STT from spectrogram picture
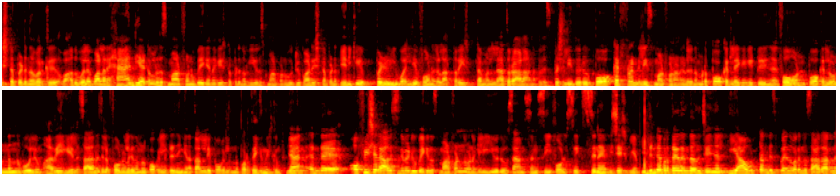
ഇഷ്ടപ്പെടുന്നവർക്ക് അതുപോലെ വളരെ ഹാൻഡി ആയിട്ടുള്ള ഒരു സ്മാർട്ട് ഫോൺ ഉപയോഗിക്കാനൊക്കെ ഇഷ്ടപ്പെടുന്നവർക്ക് ഈ ഒരു സ്മാർട്ട് ഫോൺ ഒരുപാട് ഇഷ്ടപ്പെടും. എനിക്ക് എപ്പോഴും ഈ വലിയ ഫോണുകൾ അത്ര ഇഷ്ടമല്ലാത്ത ഒരാളാണ്. എസ്പെഷ്യലി ഇതൊരു പോക്കറ്റ് ഫ്രണ്ട്ലി സ്മാർട്ട് ഫോണാണ് നമ്മുടെ പോക്കറ്റിലേക്ക് ഇട്ട് കഴിഞ്ഞാൽ ഫോൺ പോക്കറ്റിൽ ഉണ്ടെന്ന് പോലും അറിയുകയില്ല. സാധാരണ ചില ഫോണുകളൊക്കെ നമ്മൾ പോക്കറ്റിൽ ഇട്ട് കഴിഞ്ഞാൽ ഇങ്ങനെ തള്ളി പോക്കറ്റിൽ നിന്ന് പുറത്തേക്ക് നിൽക്കും. ഞാൻ എന്റെ ഒഫീഷ്യൽ ആവശ്യത്തിന് വേണ്ടി ഉപയോഗിക്കുന്ന സ്മാർട്ട് ഫോൺ എന്ന് വേണമെങ്കിൽ ഈ ഒരു സാംസങ് സി ഫോൾഡ് സിക്സിനെ വിശേഷിപ്പിക്കാം. ഇതിന്റെ പ്രത്യേകത എന്താണെന്ന് വെച്ച് കഴിഞ്ഞാൽ ഈ ഔട്ടർ ഡിസ്പ്ലേ എന്ന് പറയുന്നത് സാധാരണ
